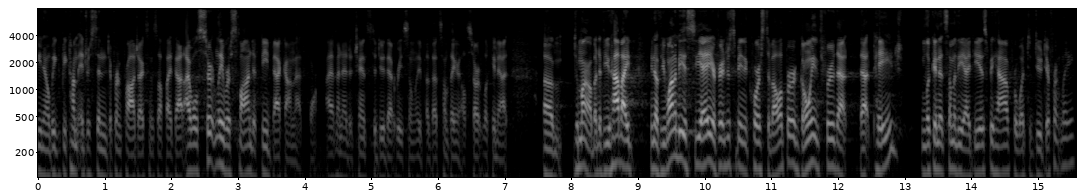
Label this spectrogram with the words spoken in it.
you know, we become interested in different projects and stuff like that. I will certainly respond to feedback on that form. I haven't had a chance to do that recently, but that's something I'll start looking at um, tomorrow. But if you have, I, you know, if you want to be a CA or if you're interested in being a course developer, going through that, that page, looking at some of the ideas we have for what to do differently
